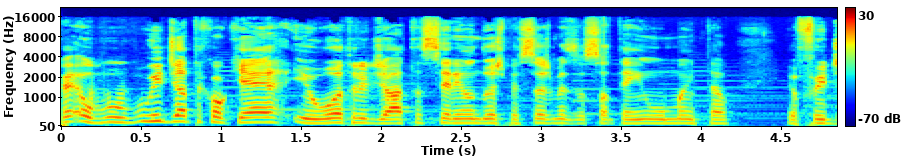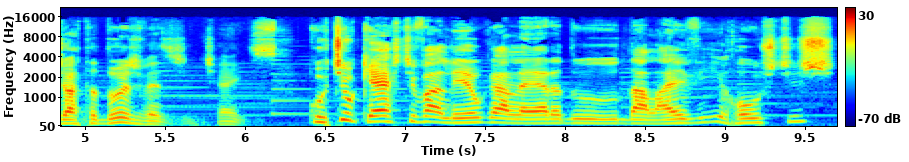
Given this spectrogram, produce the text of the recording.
O, o- um idiota qualquer e o outro idiota seriam duas pessoas, mas eu só tenho uma, então eu fui idiota duas vezes, gente. É isso. Curtiu o cast, valeu, galera do, da live e hosts.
